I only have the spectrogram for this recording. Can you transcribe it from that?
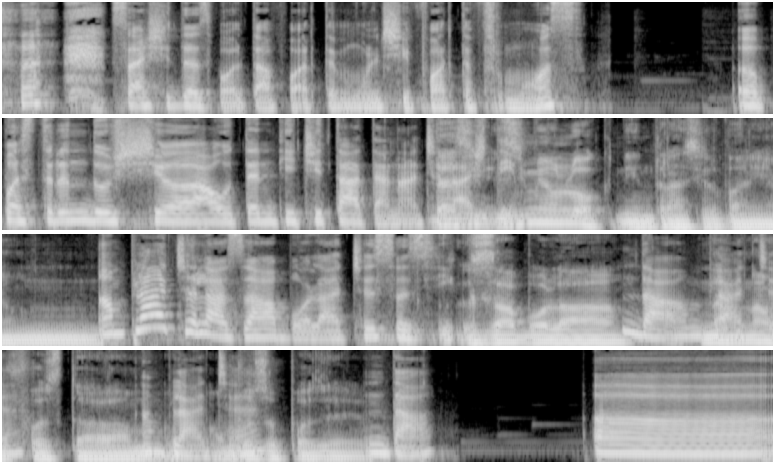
s-a și dezvoltat foarte mult și foarte frumos, uh, păstrându-și uh, autenticitatea în Dar același zi, timp. zi-mi un loc din Transilvania. Un... Îmi place la Zabola, ce să zic. Zabola. Da, îmi N-am, place. n-am fost, dar am, Îmi place. am văzut poze. Da. Uh,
